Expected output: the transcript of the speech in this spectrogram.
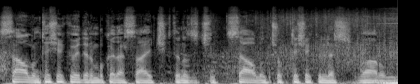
Sağ olun teşekkür ederim bu kadar sahip çıktığınız için. Sağ olun çok teşekkürler var olun.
